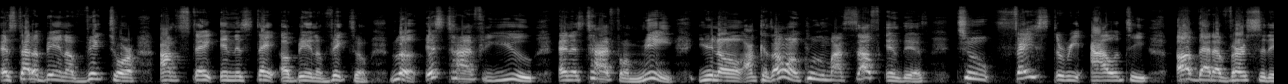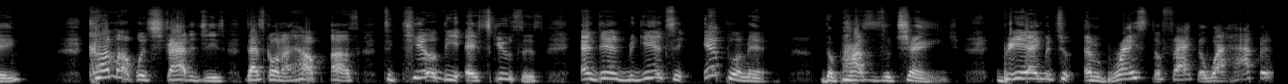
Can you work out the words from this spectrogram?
Instead of being a victor, I'm stay in this state of being a victim. Look, it's time for you and it's time for me, you know, uh, because I want to include myself in this to face the reality of that adversity come up with strategies that's going to help us to kill the excuses and then begin to implement the positive change. Be able to embrace the fact of what happened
